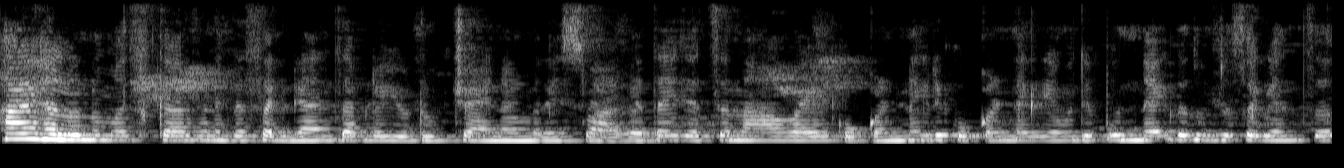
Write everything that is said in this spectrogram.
हाय हॅलो नमस्कार. पण एकदा सगळ्यांचं आपल्या यूट्यूब चॅनलमध्ये स्वागत आहे. ज्याचं नाव आहे कोकण नगरी कोकण नगरीमध्ये पुन्हा एकदा तुमचं सगळ्यांचं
